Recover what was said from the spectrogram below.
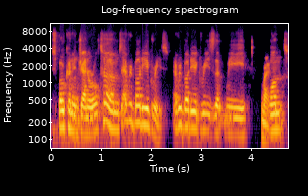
spoken in general terms everybody agrees everybody agrees that we right. want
